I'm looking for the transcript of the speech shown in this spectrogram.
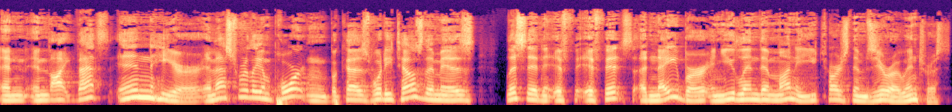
And and like that's in here, and that's really important because what he tells them is, listen, if if it's a neighbor and you lend them money, you charge them zero interest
